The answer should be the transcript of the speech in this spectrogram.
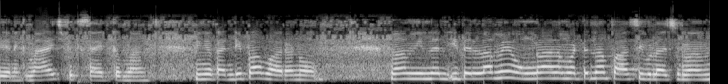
எனக்கு மேரேஜ் ஃபிக்ஸ் ஆயிருக்கு மேம் நீங்க கண்டிப்பா வரணும். மேம் இந்த இது எல்லாமே உங்களால மட்டும்தான் பாசிபிள் ஆச்சு மேம்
